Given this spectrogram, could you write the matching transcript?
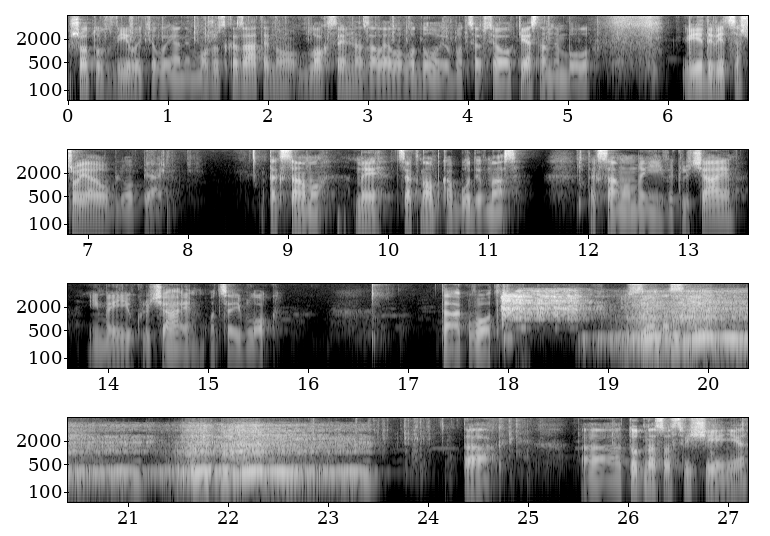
Що тут вилетіло, я не можу сказати. Ну, блок сильно залило водою, бо це все окисненим було. І дивіться, що я роблю опять. Так само ми, ця кнопка буде в нас. Так само ми її виключаємо і ми її включаємо, оцей блок. Так, от. І все у нас є. Так. Е, тут у нас освіщення.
